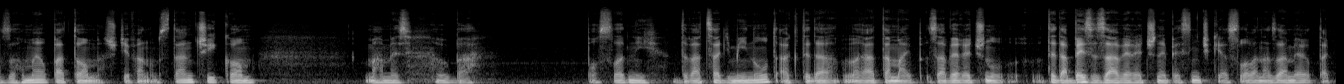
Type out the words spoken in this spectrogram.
s homeopatom Štefanom Stančíkom. Máme zhruba posledných 20 minút, ak teda rátam aj záverečnú, teda bez záverečnej pesničky a slova na zámer, tak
